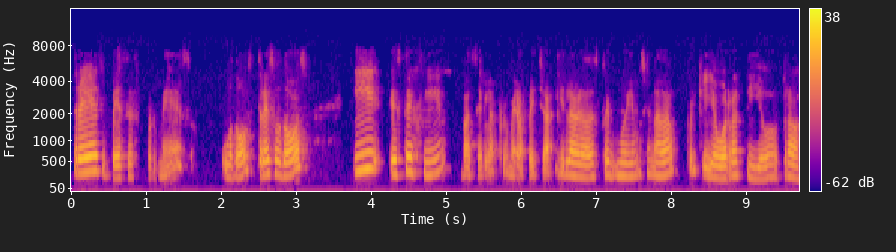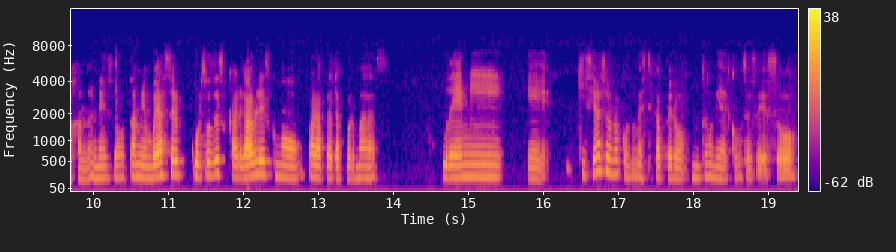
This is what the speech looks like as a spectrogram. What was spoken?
tres veces por mes, o dos, tres o dos. Y este fin va a ser la primera fecha. Y la verdad estoy muy emocionada porque llevo ratillo trabajando en eso. También voy a hacer cursos descargables como para plataformas Udemy, eh, quisiera hacer uno con doméstica, pero no tengo ni idea de cómo se hace eso.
